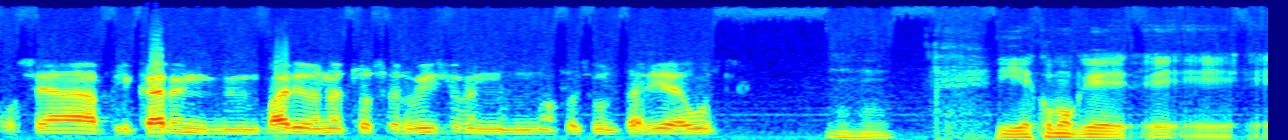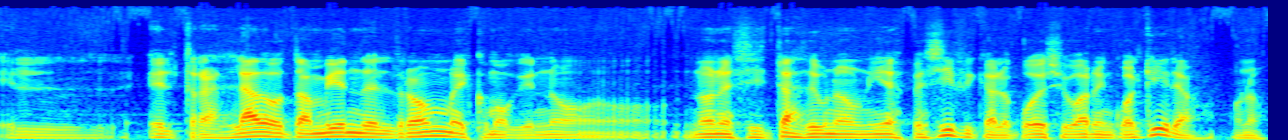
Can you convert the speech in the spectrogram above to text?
o sea, aplicar en, varios de nuestros servicios que nos resultaría útil. Y es como que eh, el, traslado también del dron es como que no, no necesitas de una unidad específica, lo puedes llevar en cualquiera, ¿o no?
